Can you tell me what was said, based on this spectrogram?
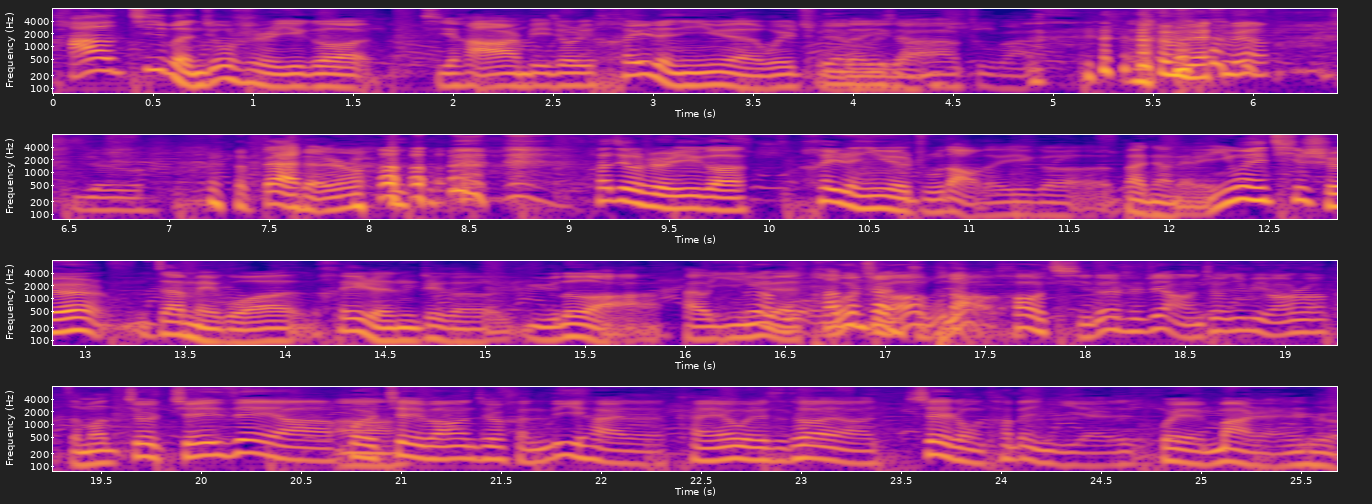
它基本就是一个嘻哈 R&B，就是以黑人音乐为主的一个主办，没有没有，你接着说。bad 是吗？它就是一个黑人音乐主导的一个颁奖典礼，因为其实在美国，黑人这个娱乐啊，还有音乐，他们占主导。好奇的是这样，就你比方说，怎么就 J Z 啊，啊或者这帮就很厉害的坎耶韦斯特呀、这种他们也会骂人是吧？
